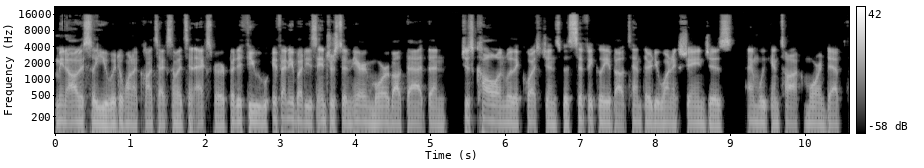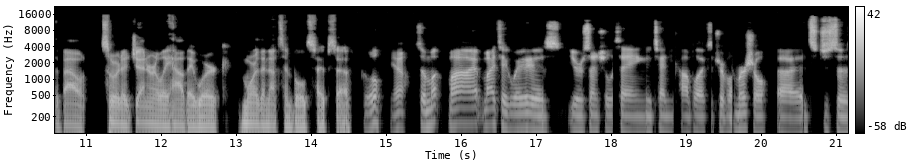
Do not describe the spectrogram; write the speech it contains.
I mean, obviously you would want to contact someone that's an expert, but if you, if anybody's interested in hearing more about that, then just call in with a question specifically about 1031 exchanges and we can talk more in depth about sort of generally how they work more the nuts and bolts type stuff. Cool. Yeah. So my my, my takeaway is you're essentially saying the 10 complex and triple commercial. Uh, it's just a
